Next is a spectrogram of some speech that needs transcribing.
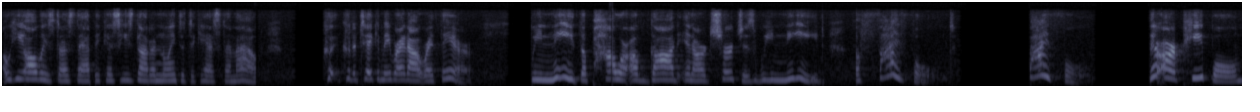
Oh, he always does that because he's not anointed to cast them out. Could, could have taken me right out right there. We need the power of God in our churches. We need the fivefold. Fivefold. There are people,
